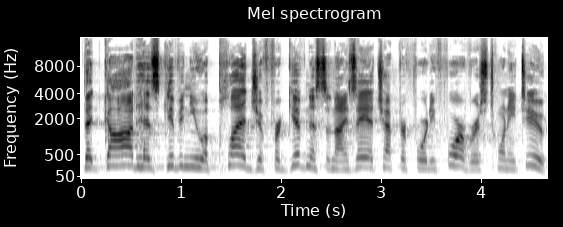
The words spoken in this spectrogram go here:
that God has given you a pledge of forgiveness in Isaiah chapter 44, verse 22,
